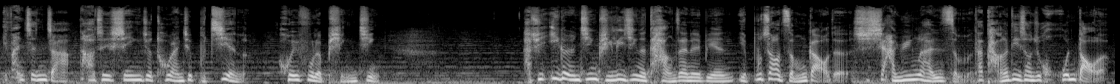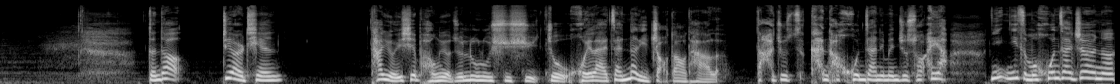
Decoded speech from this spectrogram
一番挣扎，然后这些声音就突然就不见了。恢复了平静，他就一个人精疲力尽的躺在那边，也不知道怎么搞的，是吓晕了还是怎么？他躺在地上就昏倒了。等到第二天，他有一些朋友就陆陆续续就回来，在那里找到他了。大家就看他昏在那边，就说：“哎呀，你你怎么昏在这儿呢？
